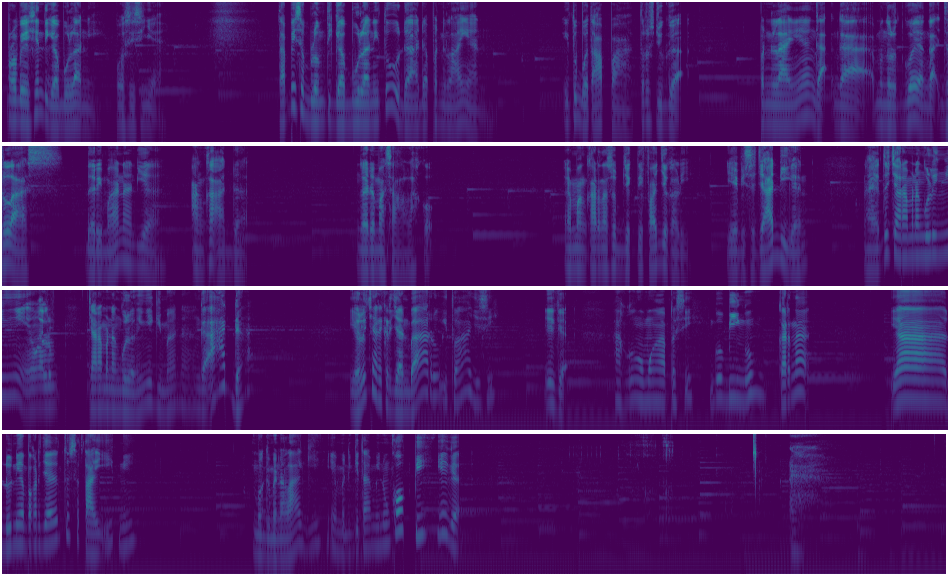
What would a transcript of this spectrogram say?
probation tiga bulan nih posisinya tapi sebelum tiga bulan itu udah ada penilaian. Itu buat apa? Terus juga penilaiannya nggak nggak menurut gue ya nggak jelas dari mana dia. Angka ada. Nggak ada masalah kok. Emang karena subjektif aja kali. Ya bisa jadi kan. Nah itu cara menanggulanginya lu cara menanggulanginya gimana? Nggak ada. Ya lu cari kerjaan baru itu aja sih. Iya gak aku ngomong apa sih? Gue bingung karena ya dunia pekerjaan itu setai ini. Mau gimana lagi? Ya mending kita minum kopi ya gak Eh.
